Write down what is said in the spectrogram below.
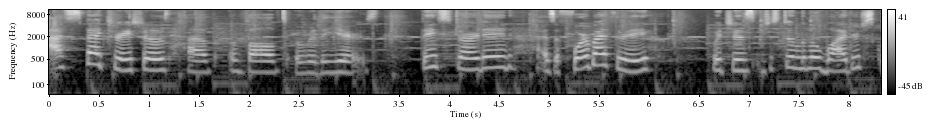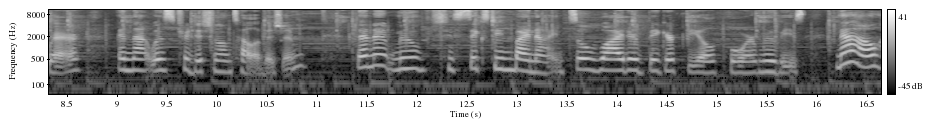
Aspect ratios have evolved over the years. They started as a 4x3, which is just a little wider square, and that was traditional television. Then it moved to 16 by 9, so a wider, bigger feel for movies. Now,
